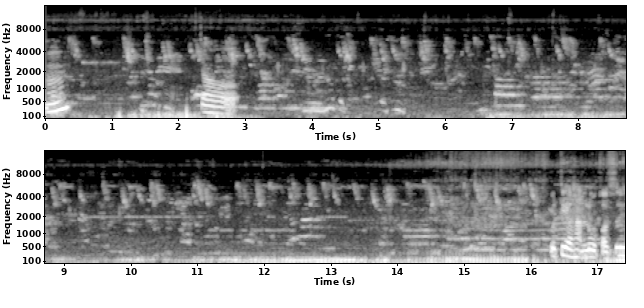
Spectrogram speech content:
อืมเจ้าก๋วยเตี๋ยวหันลูกก็ซื้อ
